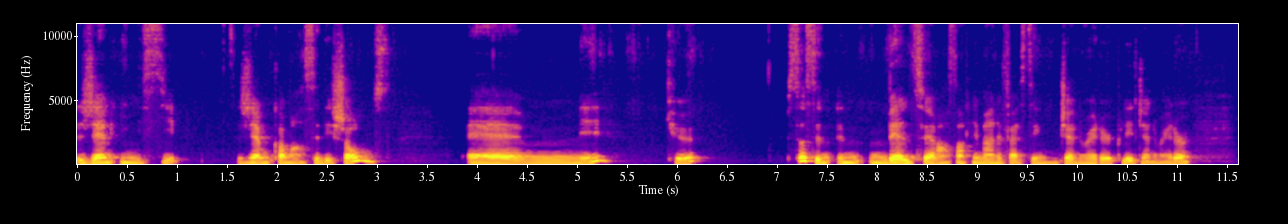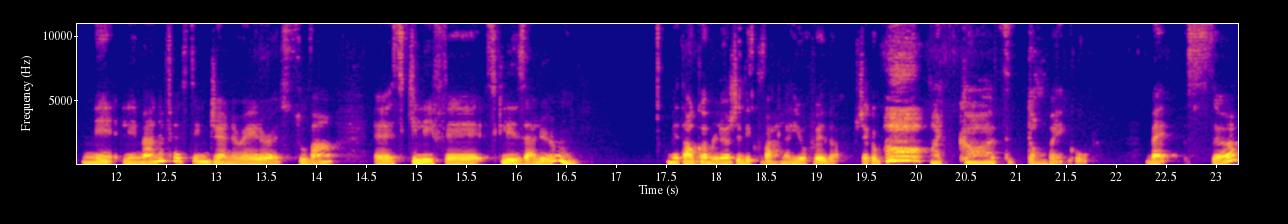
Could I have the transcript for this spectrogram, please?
j'aime initier, j'aime commencer des choses, mais que, ça c'est une, belle différence entre les Manifesting Generators et les Generators, mais les Manifesting Generators, souvent, ce qui les fait, ce qui les allume, mettons comme là, j'ai découvert l'Ayurveda. J'étais comme, oh my God, c'est donc bien. Ben, ça,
